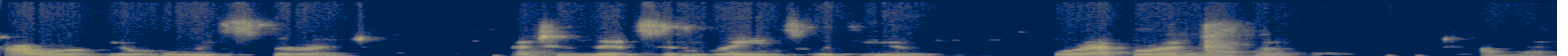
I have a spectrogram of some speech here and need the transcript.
power of your Holy Spirit and who lives and reigns with you forever and ever. Amen.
